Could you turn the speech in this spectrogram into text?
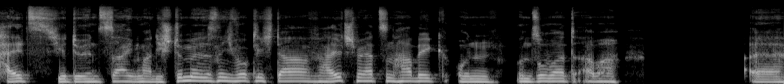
Halsgedöns, sag ich mal. Die Stimme ist nicht wirklich da, Halsschmerzen habe ich und, und sowas, aber äh,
